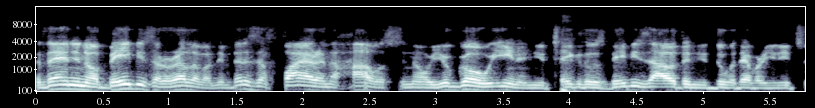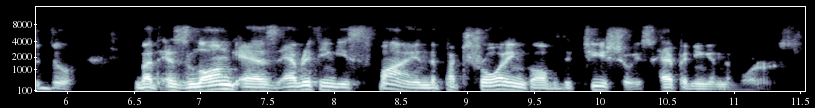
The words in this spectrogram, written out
then you know babies are relevant. If there is a fire in the house, you know, you go in and you take those babies out and you do whatever you need to do. But as long as everything is fine, the patrolling of the tissue is happening in the borders.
